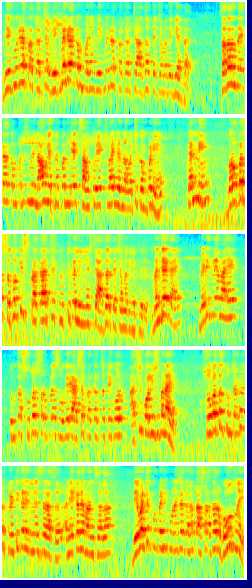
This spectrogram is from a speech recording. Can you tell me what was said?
वेगवेगळ्या प्रकारच्या वेगवेगळ्या कंपन्या वेगवेगळ्या प्रकारचे आजार त्याच्यामध्ये घेतात. साधारणतः एका कंपनीचं मी नाव घेत नाही पण मी एक सांगतो एक स्वाय नावाची कंपनी आहे. त्यांनी बरोबर सदोतीस प्रकारचे क्रिटिकल इलनेसचे आजार त्याच्यामध्ये घेतलेले आहेत. म्हणजे काय? मेडिक्लेम आहे तुमचा सुपर सरप्लस वगैरे अशा प्रकारचं टेकवर अशी पॉलिसी पण आहे. सोबतच तुमच्याकडे क्रिटिकल इलनेस जर असेल आणि एखाद्या माणसाला देवाच्या कृपेने कुणाच्या घरात असा आजार होऊच नाही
